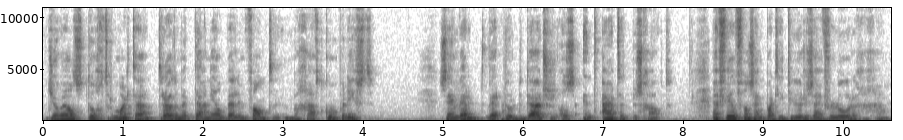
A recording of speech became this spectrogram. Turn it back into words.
Joëls dochter Martha trouwde met Daniel Bellinfante, een begaafd componist. Zijn werk werd door de Duitsers als entartet beschouwd en veel van zijn partituren zijn verloren gegaan.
